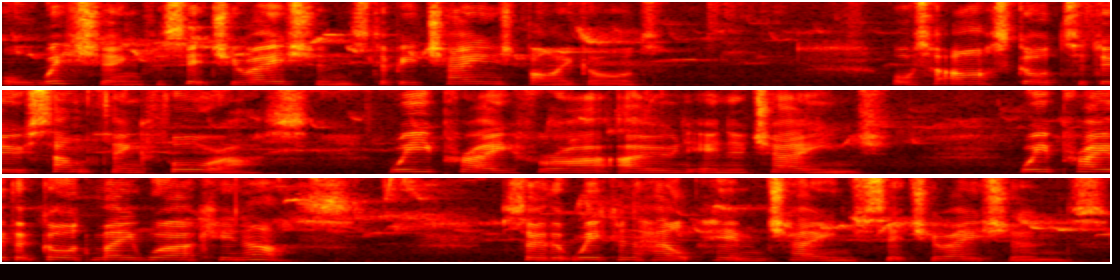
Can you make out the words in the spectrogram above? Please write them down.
or wishing for situations to be changed by God, or to ask God to do something for us, we pray for our own inner change. We pray that God may work in us so that we can help Him change situations.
